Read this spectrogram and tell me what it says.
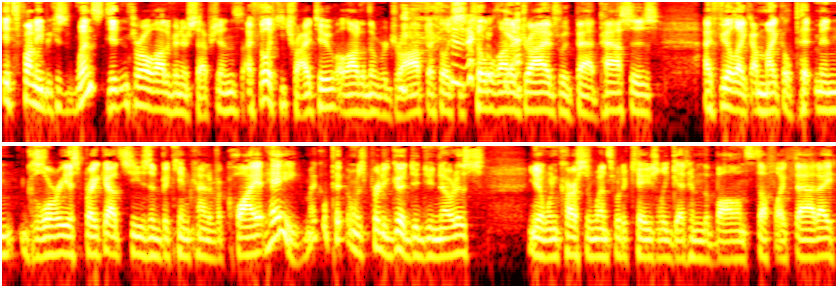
it's funny because Wentz didn't throw a lot of interceptions. I feel like he tried to. A lot of them were dropped. I feel like he killed a lot yeah. of drives with bad passes. I feel like a Michael Pittman glorious breakout season became kind of a quiet. Hey, Michael Pittman was pretty good. Did you notice? You know when Carson Wentz would occasionally get him the ball and stuff like that. I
